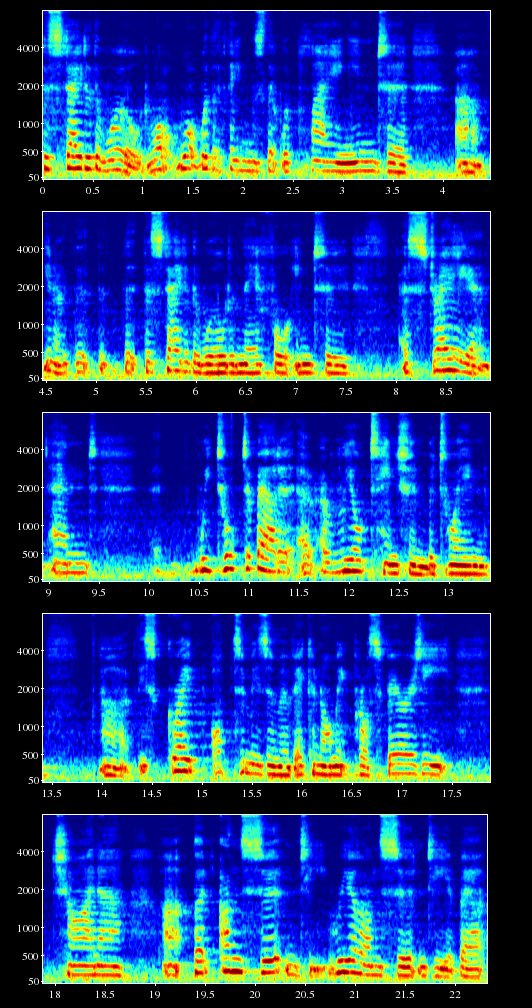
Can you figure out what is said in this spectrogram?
the state of the world. What what were the things that were playing into um, you know, the, the, the state of the world and therefore into Australia. And we talked about a, a, real tension between uh, this great optimism of economic prosperity, China, uh, but uncertainty, real uncertainty about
